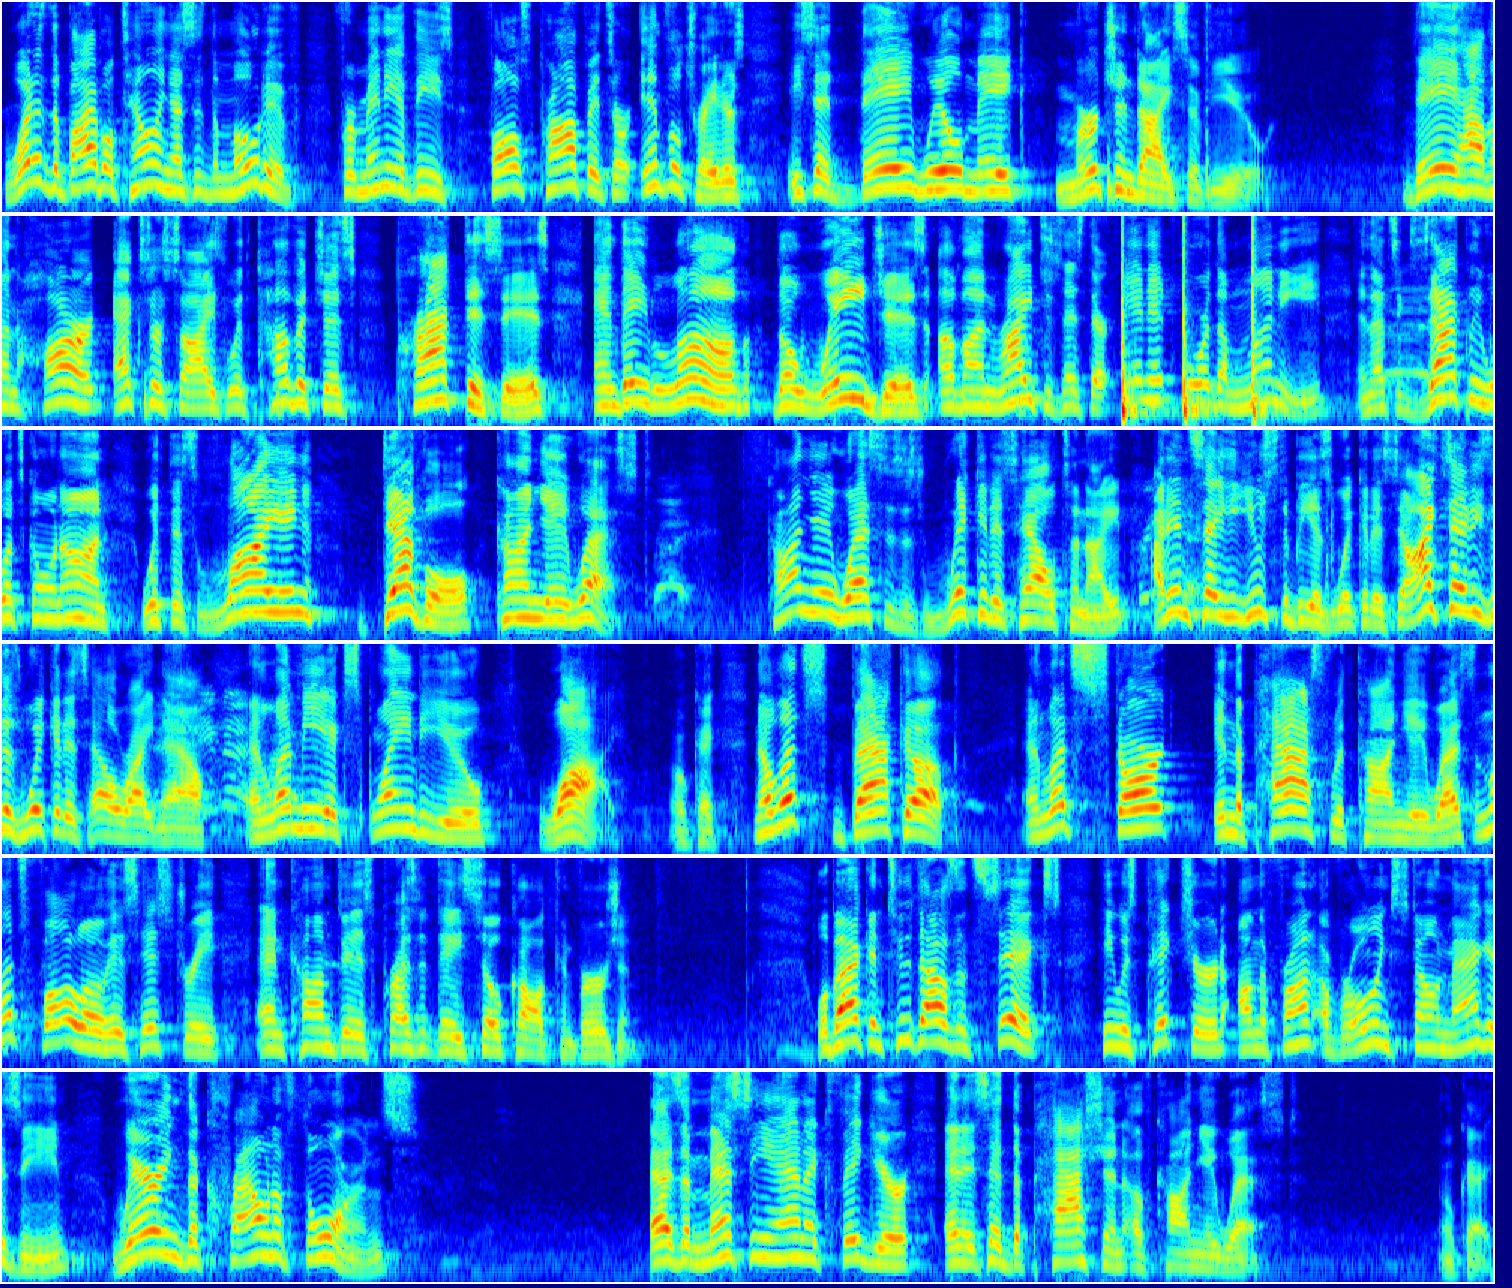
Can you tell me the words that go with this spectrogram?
what is the Bible telling us is the motive for many of these false prophets or infiltrators? He said, they will make merchandise of you. They have an heart exercised with covetous practices, and they love the wages of unrighteousness. They're in it for the money, and that's exactly what's going on with this lying devil, Kanye West. Kanye West is as wicked as hell tonight. I didn't say he used to be as wicked as hell. I said he's as wicked as hell right now. And let me explain to you why. Okay, now let's back up and let's start in the past with Kanye West and let's follow his history and come to his present day so called conversion. Well, back in 2006, he was pictured on the front of Rolling Stone magazine wearing the crown of thorns as a messianic figure, and it said the passion of Kanye West. Okay.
